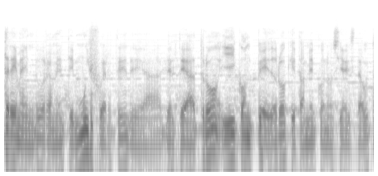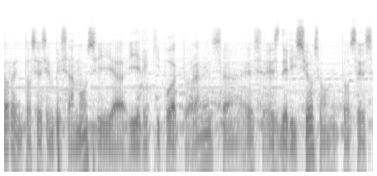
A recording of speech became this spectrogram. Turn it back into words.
tremendo, realmente muy fuerte de, uh, del teatro y con Pedro que también conocía a este autor, entonces empezamos y, uh, y el equipo actual es, uh, es, es delicioso, entonces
